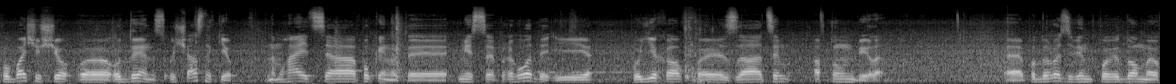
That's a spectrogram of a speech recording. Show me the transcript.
побачив, що е, один з учасників намагається покинути місце пригоди і поїхав е, за цим автомобілем. Е, По дорозі він повідомив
